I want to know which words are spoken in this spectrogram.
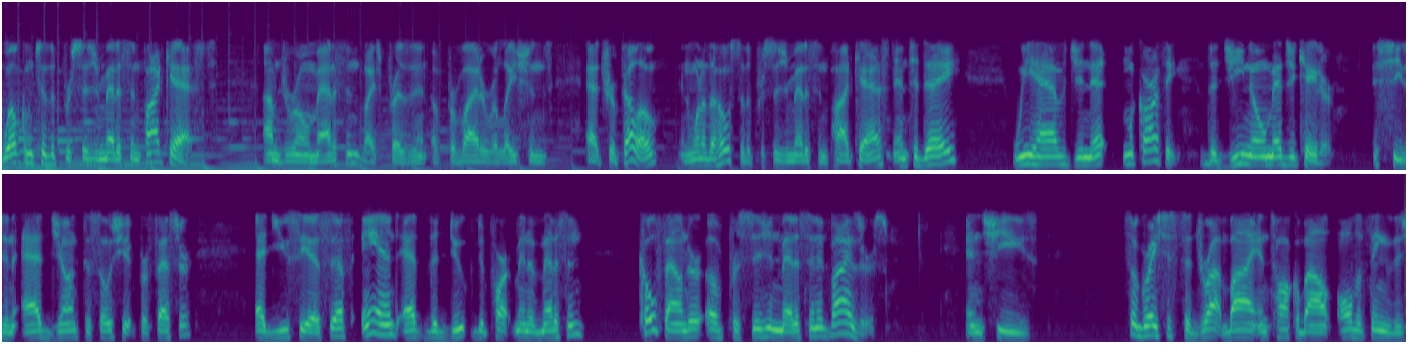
Welcome to the Precision Medicine Podcast. I'm Jerome Madison, Vice President of Provider Relations at Trapelo and one of the hosts of the Precision Medicine Podcast. And today, we have Jeanette McCarthy, the genome educator. She's an adjunct associate professor at UCSF and at the Duke Department of Medicine, co founder of Precision Medicine Advisors. And she's so gracious to drop by and talk about all the things that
